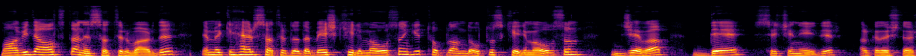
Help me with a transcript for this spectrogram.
Mavide 6 tane satır vardı. Demek ki her satırda da 5 kelime olsun ki toplamda 30 kelime olsun. Cevap D seçeneğidir arkadaşlar.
